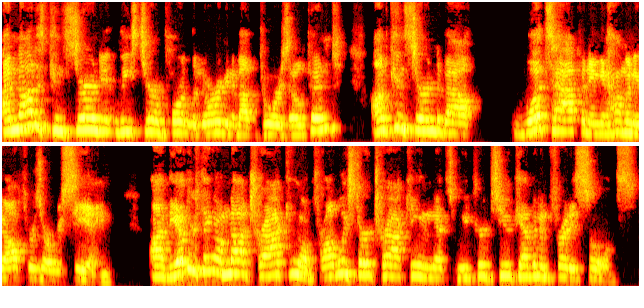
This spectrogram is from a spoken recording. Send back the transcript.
I'm not as concerned, at least here in Portland, Oregon, about doors opened. I'm concerned about what's happening and how many offers are we seeing. Uh, the other thing I'm not tracking, I'll probably start tracking in the next week or two, Kevin and Fred is solds.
